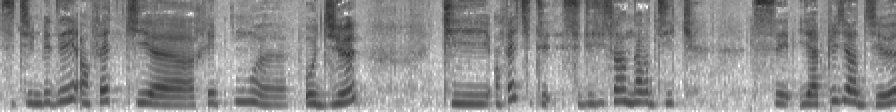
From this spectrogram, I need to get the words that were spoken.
C'est une BD en fait qui euh, répond euh, aux dieux. Qui, en fait, c'est des, histoires nordiques. Il y a plusieurs dieux,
